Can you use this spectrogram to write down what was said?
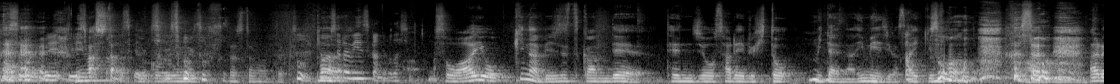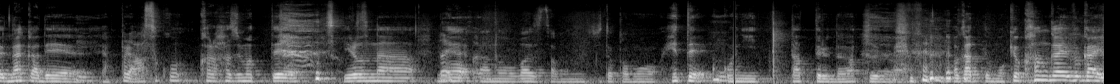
たすごい嬉嬉しかっ見ましたたんですけど。そうそうそうさそう。そう京セラ美術館でも出して。そうああいう大きな美術館で展示をされる人みたいなイメージが最近のある中えでえやっぱりあそこから始まって いろんなねあのバズ様の日とかも経てここに立ってるんだなっていうのが 分かってもう今日感慨深い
